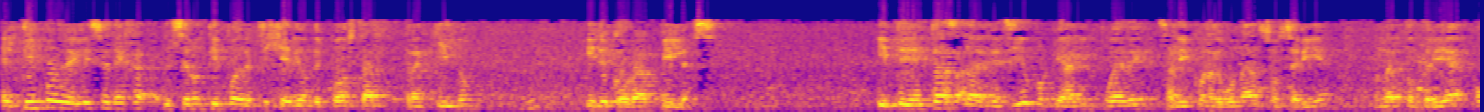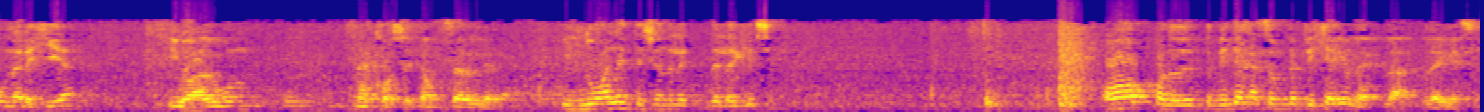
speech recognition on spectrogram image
el tiempo de la iglesia deja de ser un tiempo de refrigerio donde puedo estar tranquilo y de cobrar pilas. Y te entras a la defensiva porque alguien puede salir con alguna soncería, una tontería, una herejía y o alguna cosa que vamos a y no a la intención de la, de la iglesia. O cuando también deja de ser un refrigerio la, la, iglesia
